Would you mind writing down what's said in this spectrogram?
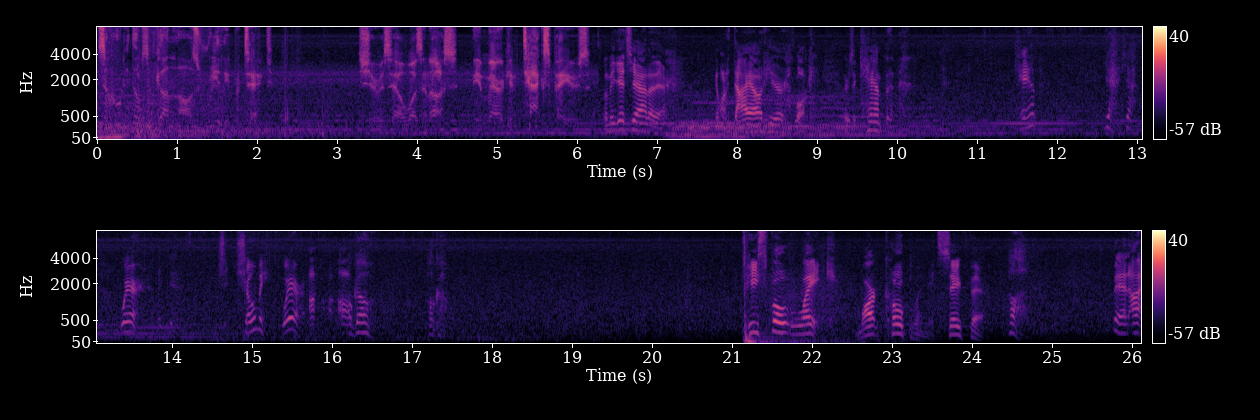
So who did those gun laws really protect? Sure as hell wasn't us, the American taxpayers. Let me get you out of there. You want to die out here? Look, there's a camp that... Camp? Yeah, yeah. Where? Sh- show me. Where? I- I'll go. I'll go. Peaceful Lake. Mark Copeland. It's safe there. Oh, man, I,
